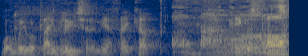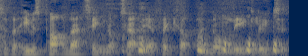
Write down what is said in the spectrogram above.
when we were playing Luton in the FA Cup. Oh my! Oh. He was part of that. He was part of that team knocked out the FA Cup by non-league Luton.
